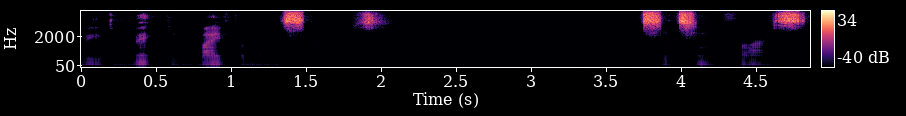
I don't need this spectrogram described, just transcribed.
redirected away from ourselves. It's, it's in Christ.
